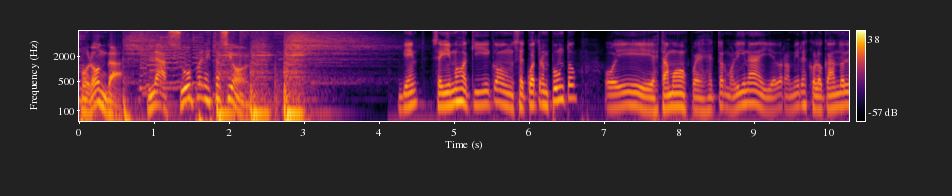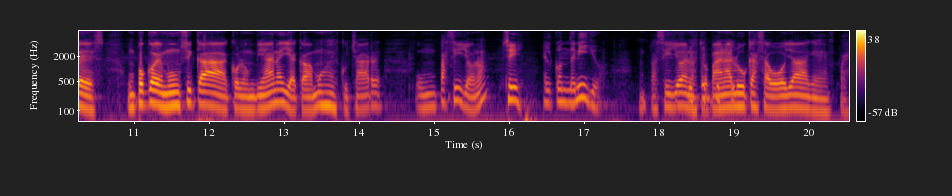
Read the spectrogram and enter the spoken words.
Por onda, la superestación. Bien, seguimos aquí con C4 en punto. Hoy estamos pues Héctor Molina y Edo Ramírez colocándoles un poco de música colombiana y acabamos de escuchar un pasillo, ¿no? Sí, el condenillo. Un pasillo de nuestro pana Lucas Saboya, que pues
